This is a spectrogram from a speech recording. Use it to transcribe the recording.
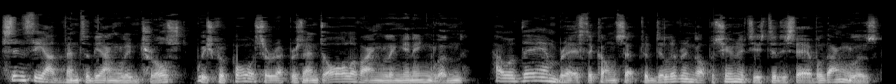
Since the advent of the Angling Trust, which purports to represent all of angling in England, How have they embraced the concept of delivering opportunities to disabled anglers,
